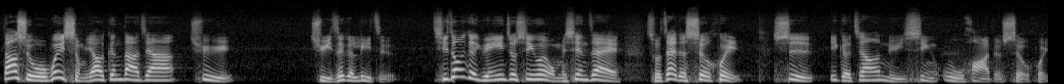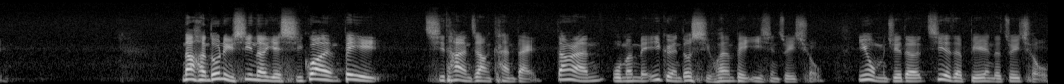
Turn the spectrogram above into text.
当时我为什么要跟大家去举这个例子？其中一个原因，就是因为我们现在所在的社会是一个将女性物化的社会。那很多女性呢，也习惯被其他人这样看待。当然，我们每一个人都喜欢被异性追求，因为我们觉得借着别人的追求，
